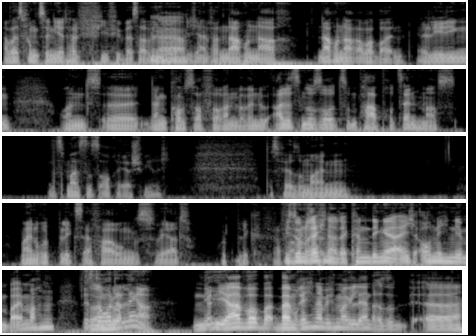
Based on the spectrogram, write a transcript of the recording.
aber es funktioniert halt viel, viel besser, wenn Naja. du wirklich einfach nach und nach, nach und nach abarbeiten, erledigen und äh, dann kommst du auch voran. Weil wenn du alles nur so zu ein paar Prozent machst, das ist meistens auch eher schwierig. Das wäre so mein, mein Rückblickserfahrungswert. Rückblick. Wie so ein Rechner, der kann Dinge eigentlich auch nicht nebenbei machen. Das dauert nur- dann länger. Nee, ja, wo, bei- beim Rechner habe ich mal gelernt, also äh,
